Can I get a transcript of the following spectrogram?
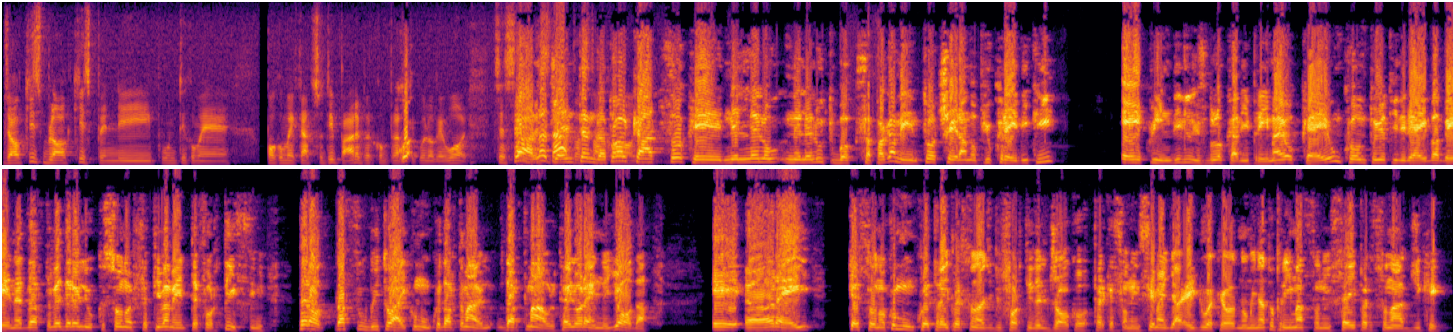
giochi, sblocchi e spendi i punti come, un po' come cazzo ti pare per comprarti quello che vuoi. C'è Qua sempre la gente è sta andato al cazzo che nelle, nelle loot box a pagamento c'erano più crediti e quindi li sbloccavi prima. E ok, un conto io ti direi va bene, Darth Vader e Luke sono effettivamente fortissimi, però da subito hai comunque Darth Maul, Darth Maul Kylo Ren, Yoda e eh, Rey che sono comunque tra i personaggi più forti del gioco, perché sono insieme agli, ai due che ho nominato prima, sono i sei personaggi che,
